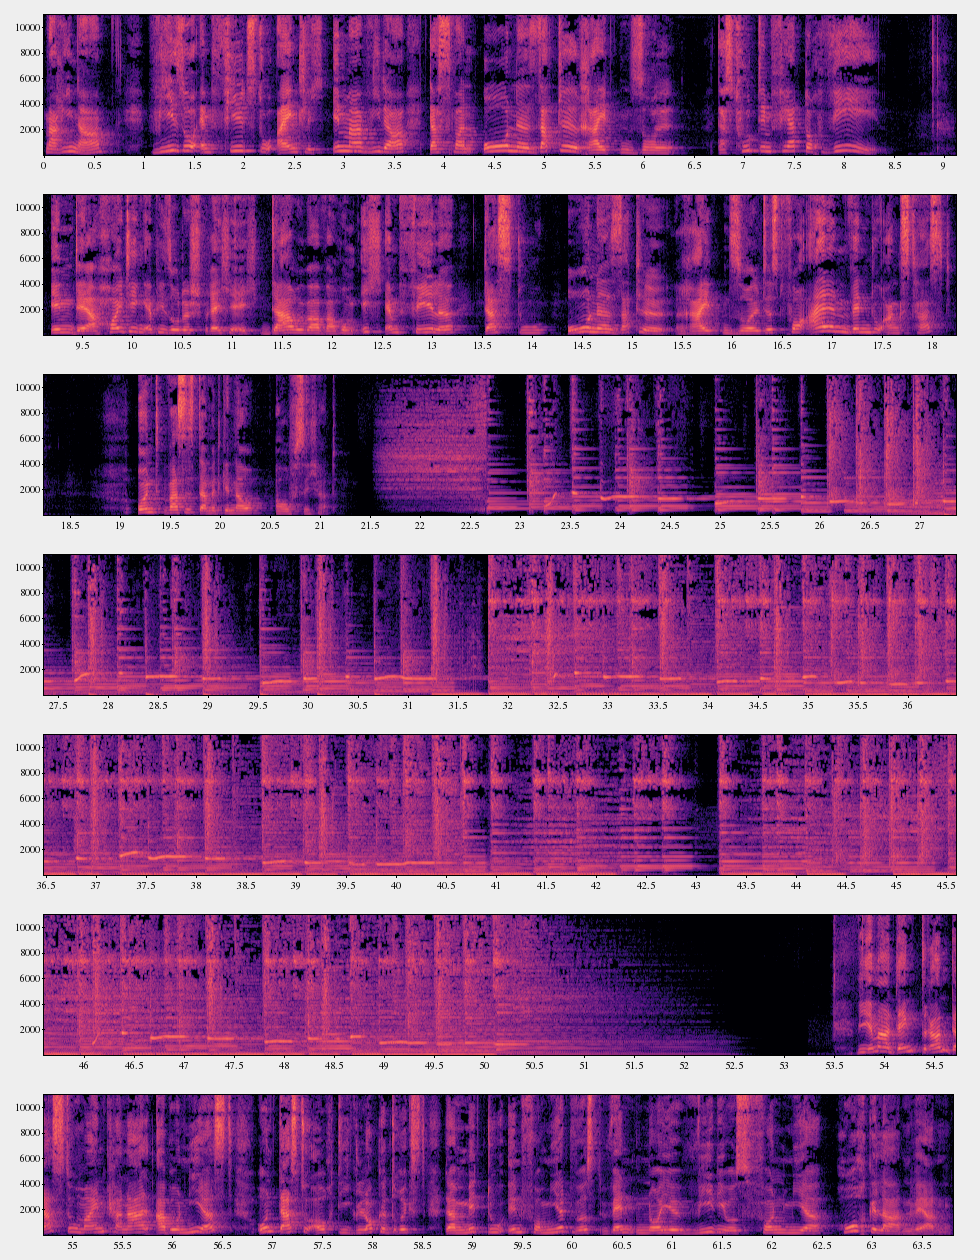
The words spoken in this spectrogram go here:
Marina, wieso empfiehlst du eigentlich immer wieder, dass man ohne Sattel reiten soll? Das tut dem Pferd doch weh. In der heutigen Episode spreche ich darüber, warum ich empfehle, dass du ohne Sattel reiten solltest, vor allem wenn du Angst hast und was es damit genau auf sich hat. Denk dran, dass du meinen Kanal abonnierst und dass du auch die Glocke drückst, damit du informiert wirst, wenn neue Videos von mir hochgeladen werden.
